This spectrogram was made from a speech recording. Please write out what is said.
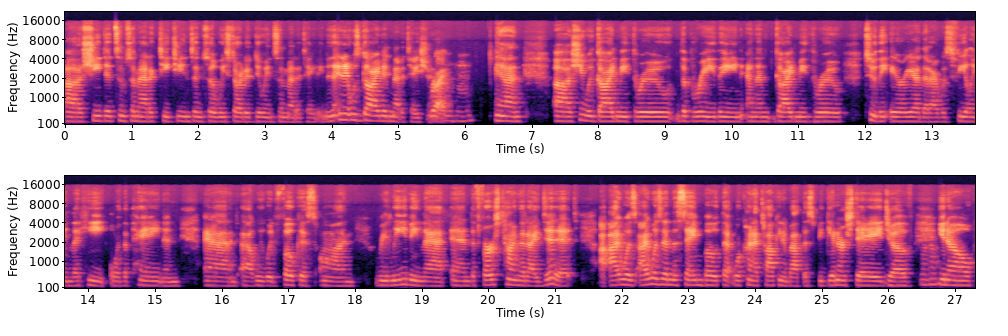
uh, she did some somatic teachings and so we started doing some meditating and, and it was guided meditation Right. Mhm. and uh, she would guide me through the breathing and then guide me through to the area that i was feeling the heat or the pain and and uh, we would focus on relieving that and the first time that i did it i, I was i was in the same boat that we're kind of talking about this beginner stage of Mhm. you know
